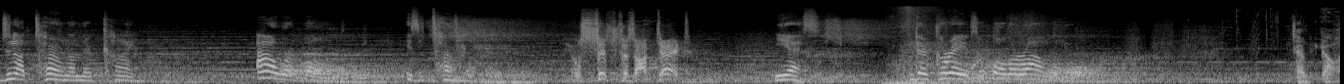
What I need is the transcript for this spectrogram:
do not turn on their kind. Our bond is eternal. Your sisters are dead! Yes. Their graves are all around you. Time to go.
